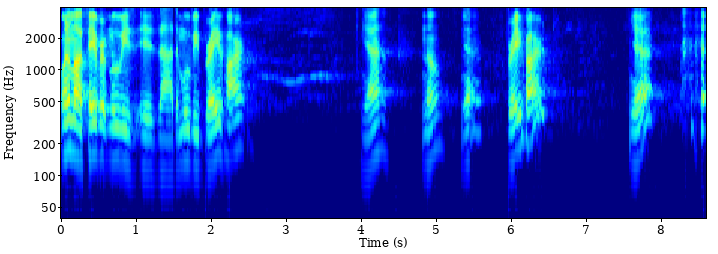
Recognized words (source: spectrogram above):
One of my favorite movies is uh, the movie Braveheart. Yeah? No? Yeah? Braveheart? Yeah?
